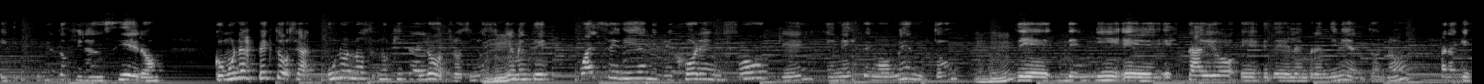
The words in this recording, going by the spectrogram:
el crecimiento financiero, como un aspecto, o sea, uno no, no quita el otro, sino simplemente cuál sería mi mejor enfoque en este momento de, mi eh, estadio eh, del emprendimiento, ¿no? Para que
